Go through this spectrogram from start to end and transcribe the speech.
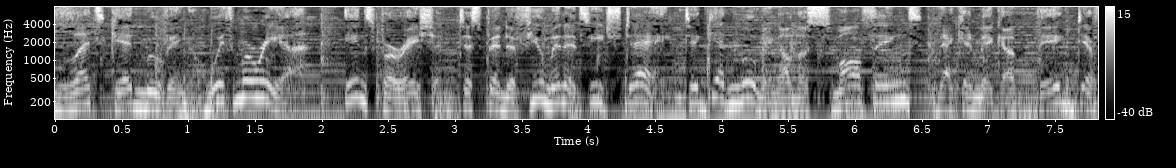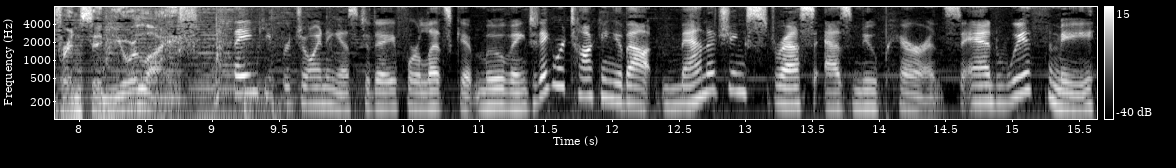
Let's get moving with Maria. Inspiration to spend a few minutes each day to get moving on the small things that can make a big difference in your life. Thank you for joining us today for Let's Get Moving. Today we're talking about managing stress as new parents. And with me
